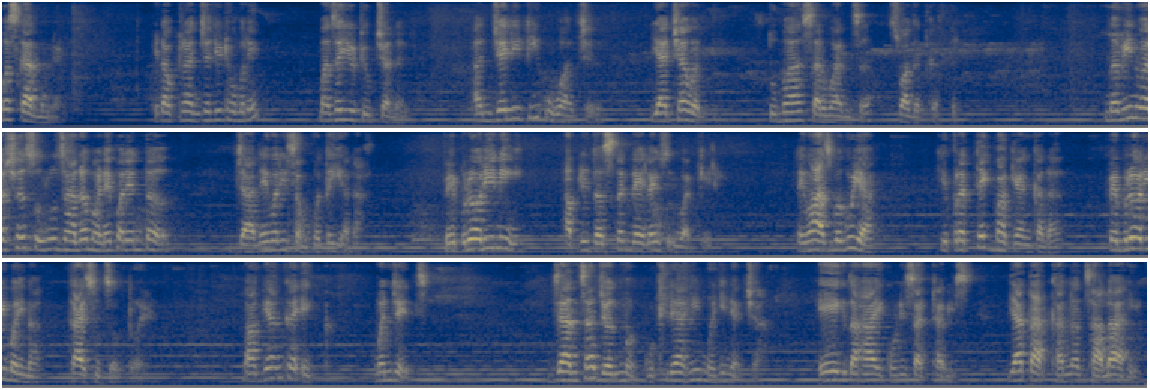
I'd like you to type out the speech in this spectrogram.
नमस्कार मंडळ मी डॉक्टर अंजली ठोमरे माझं यूट्यूब चॅनल अंजली टी उवाच याच्यावरती तुम्हा सर्वांचं स्वागत करते. नवीन वर्ष सुरू झालं म्हणेपर्यंत जानेवारी संपतही आला. फेब्रुवारीनी आपली दस्तक द्यायलाही सुरुवात केली. तेव्हा आज बघूया की प्रत्येक भाग्यांकाला फेब्रुवारी महिना काय सुचवतोय. भाग्यांक एक म्हणजेच ज्यांचा जन्म कुठल्याही महिन्याच्या एक दहा एकोणीस अठ्ठावीस या तारखांना झाला आहे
